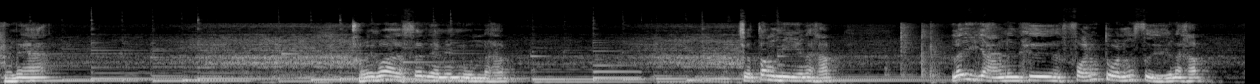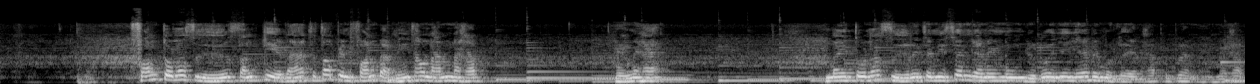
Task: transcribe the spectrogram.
เห็นไหมฮะเขาเรียกว่าเส้นใยแมงมุมนะครับ จะต้องมีนะครับ และอีกอย่างหนึ่งคือฟอนต์ตัวหนังสือนะครับ ฟอนต์ตัวหนังสือสังเกตนะฮะจะต้องเป็นฟอนต์แบบนี้เท่านั้นนะครับ เห็นไหมฮะในตัวหนังสือเลยจะมีเส้นใยแมงมุมอยู่ด้วยเยอะแยะไปหมดเลยนะครับ เพื่อนๆเห็นไหมครับ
